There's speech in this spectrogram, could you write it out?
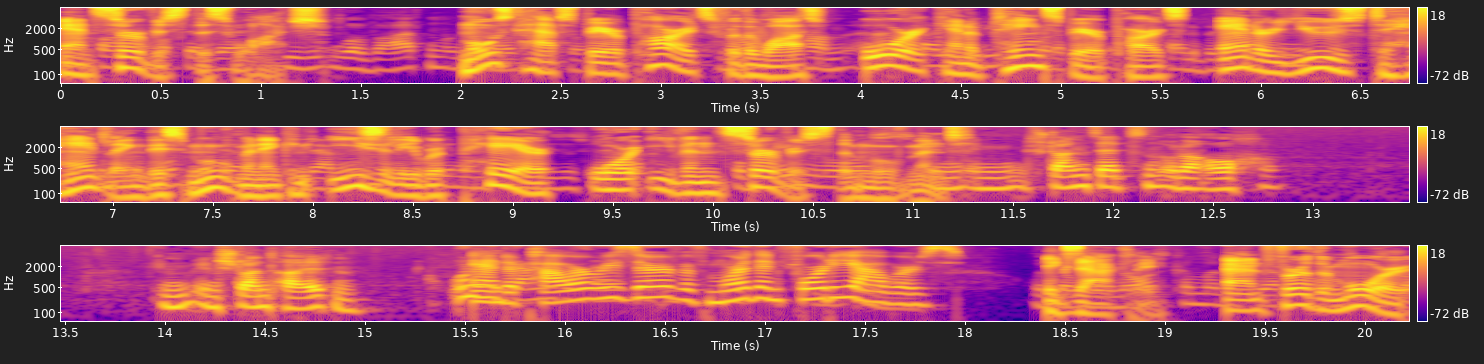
and service this watch. Most have spare parts for the watch or can obtain spare parts and are used to handling this movement and can easily repair or even service the movement. In Stand setzen oder auch in, in Stand halten. And a power reserve of more than 40 hours. Exactly. And furthermore,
